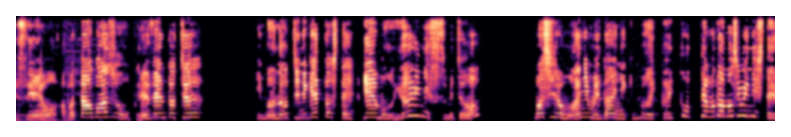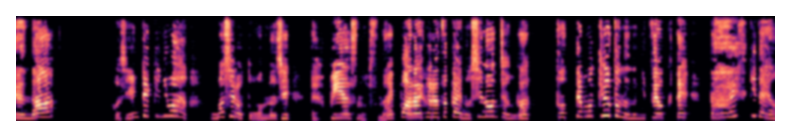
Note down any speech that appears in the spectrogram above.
SAO アバターバージョンをプレゼント中。今のうちにゲットしてゲームを有利に進めちゃおう。マシロもアニメ第2期毎回とっても楽しみにしてるんだ。個人的にはマシロと同じ FPS のスナイパーライフル使いのシノンちゃんがとってもキュートなのに強くて大好きだよ。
